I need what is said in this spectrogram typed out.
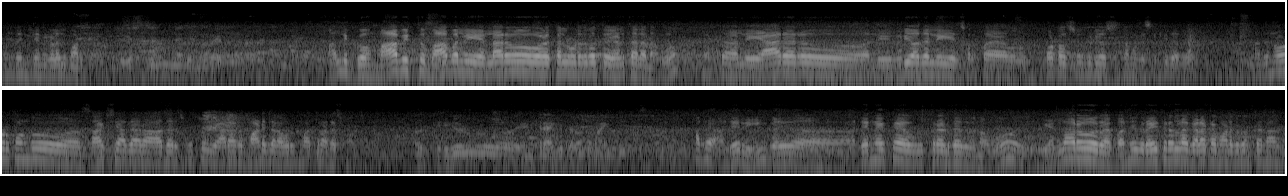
ಮುಂದಿನ ದಿನಗಳಲ್ಲಿ ಮಾಡ್ತೀವಿ. ಅಲ್ಲಿ ಗೋ ಮಾಬಿತ್ತು ಮಾಬಲ್ಲಿ ಎಲ್ಲರೂ ಕಲ್ಲು ಹೊಡೆದ್ರು ಅಂತ ಹೇಳ್ತಾ ಇಲ್ಲ ನಾವು. ಮತ್ತು ಅಲ್ಲಿ ಯಾರ್ಯಾರು ಅಲ್ಲಿ ವಿಡಿಯೋದಲ್ಲಿ ಸ್ವಲ್ಪ ಫೋಟೋಸು ವಿಡಿಯೋಸ್ ನಮಗೆ ಸಿಕ್ಕಿದ್ದಾವೆ ಅದು ನೋಡಿಕೊಂಡು ಸಾಕ್ಷಿ ಆಧಾರ ಆಧರಿಸ್ಬಿಟ್ಟು ಯಾರ್ಯಾರು ಮಾಡಿದ್ದಾರೆ ಅವ್ರಿಗೆ ಮಾತ್ರ ಅರೆಸ್ಟ್ ಮಾಡ್ತೀವಿ. ಕಿಡಿಗೇಡಿಗಳು ಎಂಟ್ರಿ ಆಗಿದ್ದಾರೆ ಮಾಹಿತಿ ಅದೇ ಅದೇ ರೀ ಈಗ ಅದೇನಕ್ಕೆ ಉತ್ತರ ಹೇಳ್ತಾ ಇದ್ವಿ ನಾವು. ಎಲ್ಲರೂ ಬಂದಿದ್ದು ರೈತರೆಲ್ಲ ಗಲಾಟೆ ಮಾಡಿದ್ರು ಅಂತ ನಾನು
